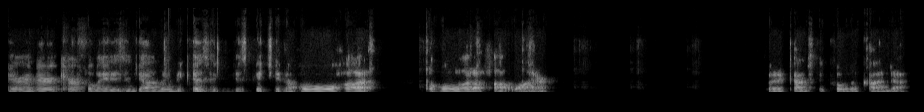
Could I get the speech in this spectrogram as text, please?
Very, very careful, ladies and gentlemen, because it can just get you in a whole hot, a whole lot of hot water when it comes to code of conduct.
